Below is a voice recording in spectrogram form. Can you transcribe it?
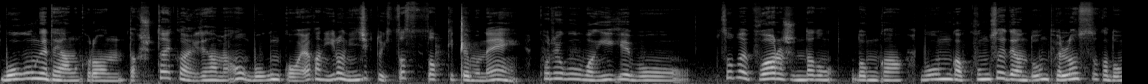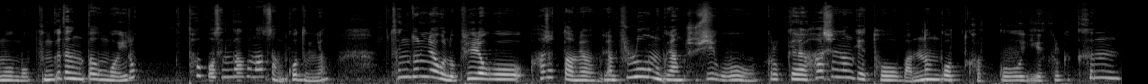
모공에 대한 그런 딱 슈타이크가 이제 하면 어 모공 거 약간 이런 인식도 있었었기 때문에 그리고 막 이게 뭐 서버에 부하를 준다던가 모험과 궁수에 대한 너무 밸런스가 너무 뭐 붕괴된다던가 이렇다고 생각은 하지 않거든요. 생존력을 높이려고 하셨다면 그냥 플로우는 그냥 주시고 그렇게 하시는 게 더 맞는 것 같고 이게 그렇게 큰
